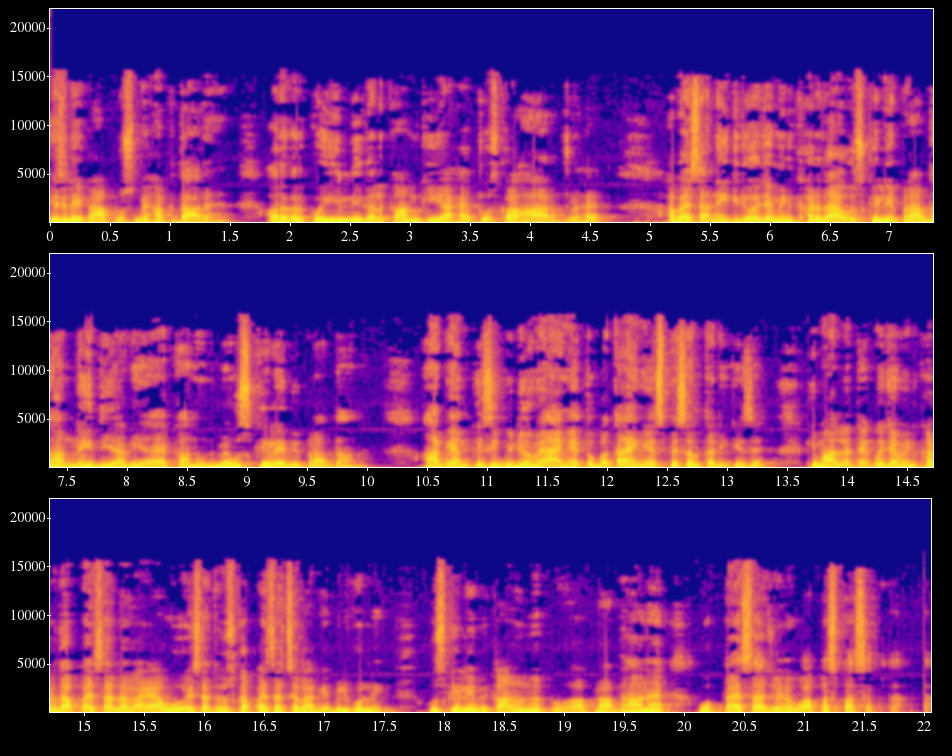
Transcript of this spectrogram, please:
इसलिए कि आप उसमें हकदार हैं, और अगर कोई इलीगल काम किया है तो उसका हार जो है, अब ऐसा नहीं कि जो ज़मीन खरीदा है, उसके लिए प्रावधान नहीं दिया गया है कानून में, उसके लिए भी प्रावधान है। आगे हम किसी वीडियो में आएँगे तो बताएँगे स्पेशल तरीके से कि मान लेते हैं कोई ज़मीन खरीदा, पैसा लगाया, वो ऐसा तो उसका पैसा चला गया, बिल्कुल नहीं। उसके लिए भी कानून में प्रावधान है, वो पैसा जो है वापस पा सकता है।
